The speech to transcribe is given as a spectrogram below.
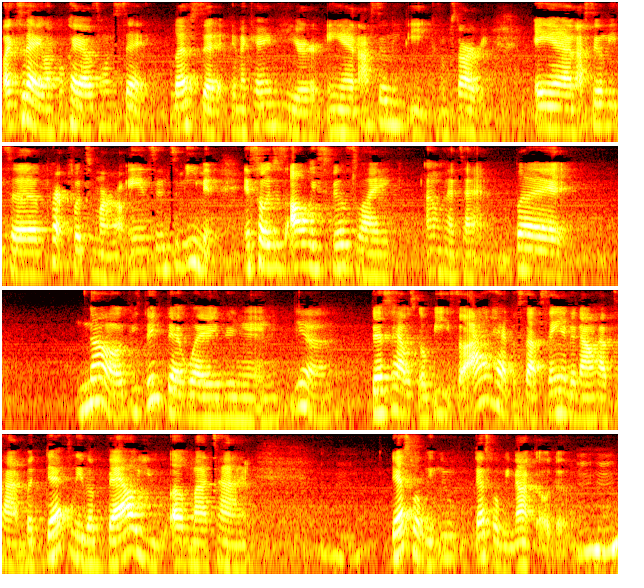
like today, like okay, I was on set, left set, and I came here, and I still need to eat because I'm starving, and I still need to prep for tomorrow and send some email, and so it just always feels like I don't have time. But no, if you think that way, then Yeah. That's how it's gonna be. So I had to stop saying that I don't have time, but definitely the value of my time. That's what we that's what we not gonna do. Mm-hmm.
